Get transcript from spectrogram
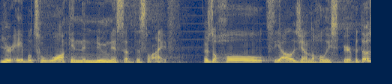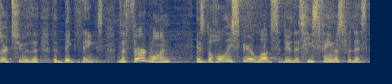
you're able to walk in the newness of this life. There's a whole theology on the Holy Spirit, but those are two of the, the big things. The third one is the Holy Spirit loves to do this. He's famous for this.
